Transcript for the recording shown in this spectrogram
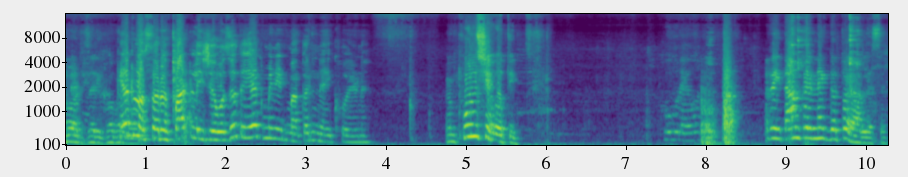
લોટ જરી કેટલો સરસ પાટલી જેવો છે તો એક મિનિટમાં કરી નાખ્યો એને એમ ફૂલ છે હોતી અરે તામ કરી નાખ દે તોય હાલે છે.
